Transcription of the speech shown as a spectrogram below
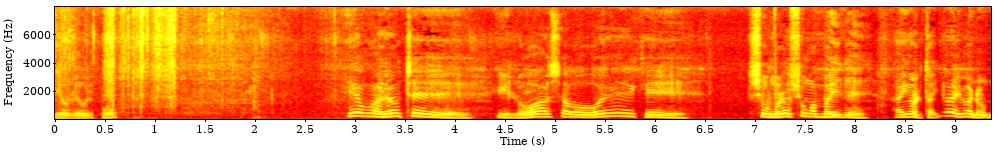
leo leo le po. Ia wa leo te i loa sa o e ke sumalo sunga mai le ai ngol tai ai manon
